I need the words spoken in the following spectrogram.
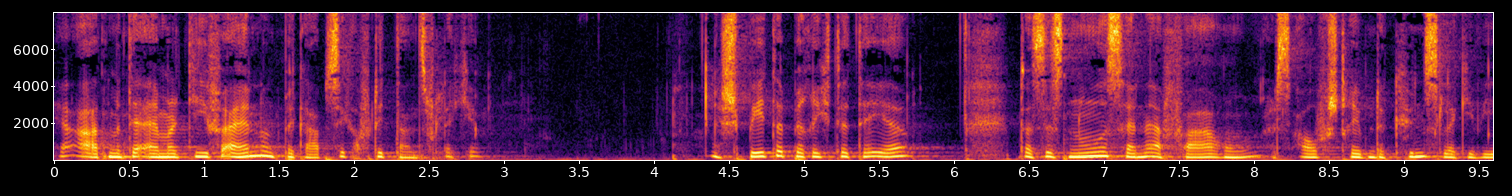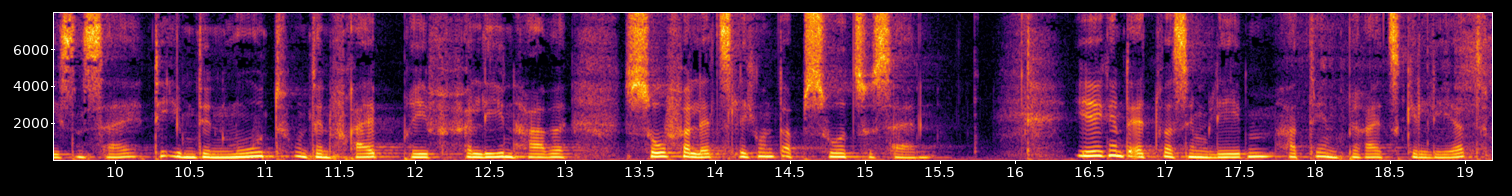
Er atmete einmal tief ein und begab sich auf die Tanzfläche. Später berichtete er, dass es nur seine Erfahrung als aufstrebender Künstler gewesen sei, die ihm den Mut und den Freibrief verliehen habe, so verletzlich und absurd zu sein. Irgendetwas im Leben hatte ihn bereits gelehrt,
